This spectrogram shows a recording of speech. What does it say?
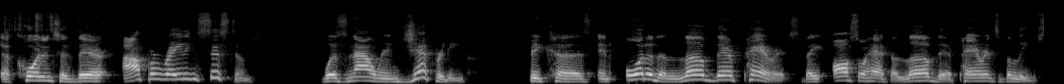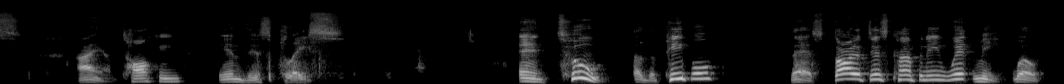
according to their operating systems, was now in jeopardy because in order to love their parents, they also had to love their parents' beliefs. I am talking in this place. And two of the people that started this company with me, well,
